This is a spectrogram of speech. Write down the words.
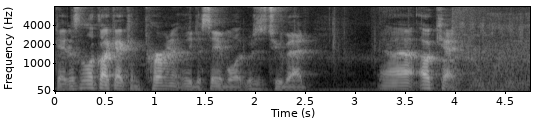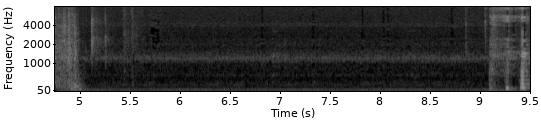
Okay, it doesn't look like I can permanently disable it, which is too bad. Uh, okay.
